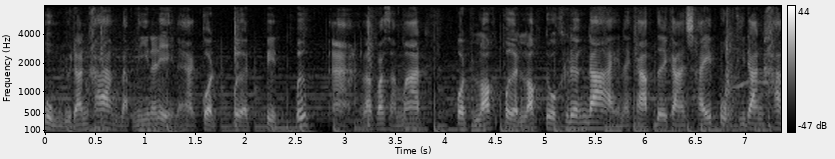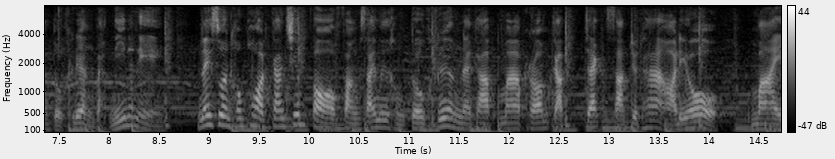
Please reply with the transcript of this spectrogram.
ปุ่มอยู่ด้านข้างแบบนี้นั่นเองนะฮะ กดเปิดปิดปุ๊บ อะเราก็สามารถปลดล็อกเปิดล็อกตัวเครื่องได้นะครับ โดยการใช้ปุ่มที่ด้านข้างตัวเครื่องแบบนี้นั่นเอง ในส่วนของพอร์ตการเชื่อมต่อฝั่งซ้ายมือของตัวเครื่องนะครับ มาพร้อมกับแจ็ค 3.5 Audio Mic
